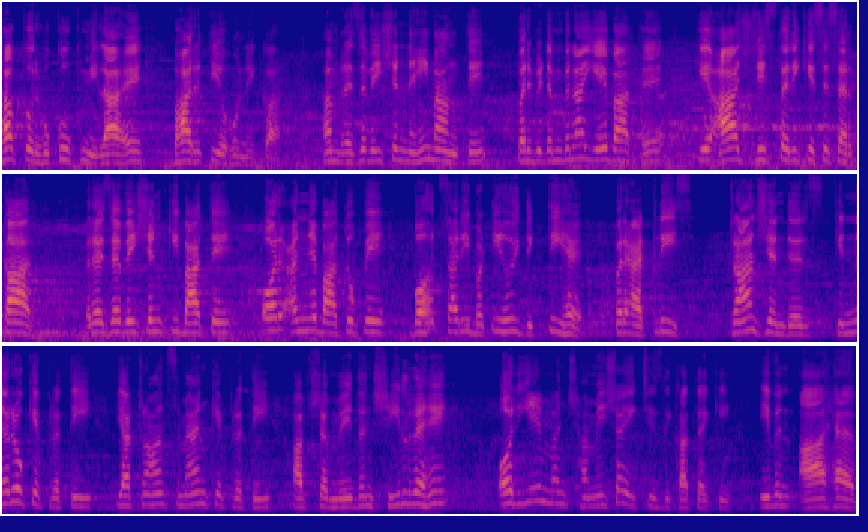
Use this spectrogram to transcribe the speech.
हक और हुकूक मिला है भारतीय होने का। हम रिजर्वेशन नहीं मांगते पर विडंबना ये बात है कि आज जिस तरीके से सरकार रिजर्वेशन की बातें और अन्य बातों पे बहुत सारी बटी हुई दिखती है, पर एटलीस्ट ट्रांसजेंडर्स किन्नरों के प्रति या ट्रांसमैन के प्रति आप संवेदनशील रहें। और ये मंच हमेशा एक चीज़ दिखाता है कि even I have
